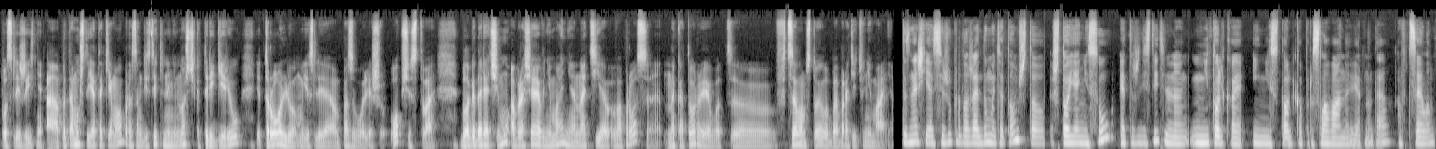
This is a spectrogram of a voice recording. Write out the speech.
после жизни, а потому что я таким образом действительно немножечко триггерю, троллю, если позволишь, общество, благодаря чему обращаю внимание на те вопросы, на которые вот э, в целом стоило бы обратить внимание. Ты знаешь, я сижу, продолжаю думать о том, что что я несу, это же действительно не только и не столько про слова, наверное, да, а в целом.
